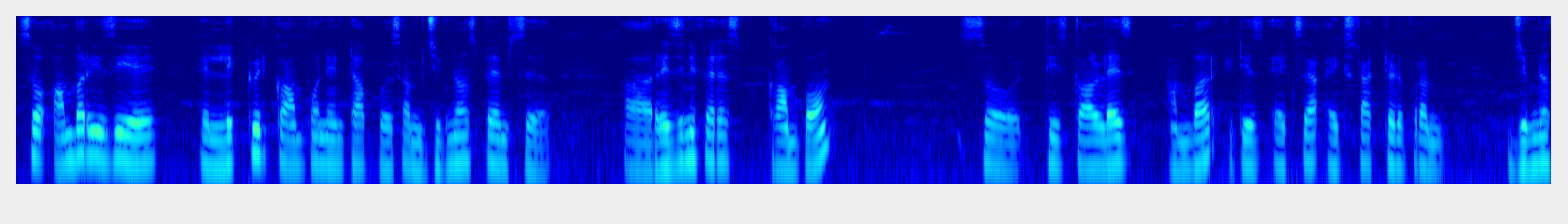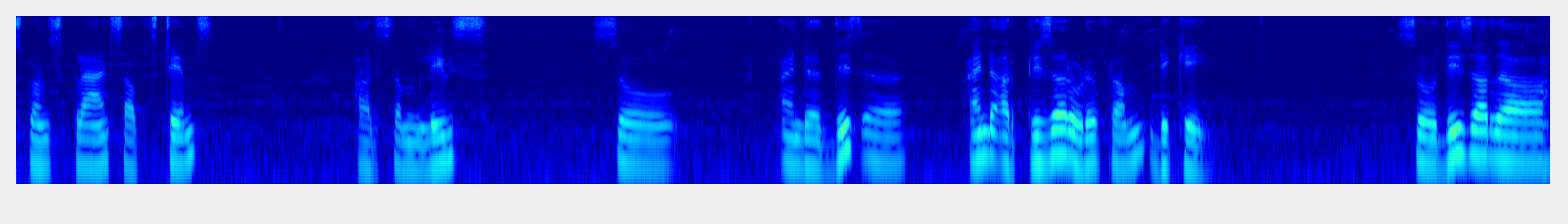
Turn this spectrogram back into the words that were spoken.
So amber is a, a liquid component of some gymnosperms uh, resiniferous compound. So it is called as amber. It is extra extracted from gymnosperms plants of stems or some leaves. So and uh, this uh, and are preserved from decay. So these are the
